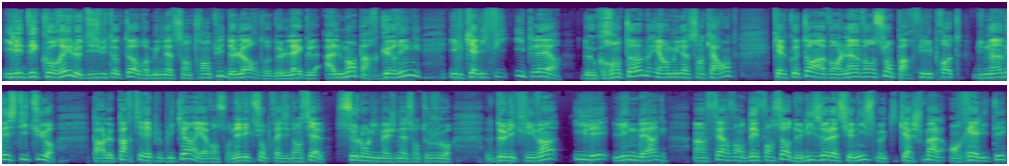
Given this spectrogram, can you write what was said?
il est décoré le 18 octobre 1938 de l'ordre de l'aigle allemand par Göring. Il qualifie Hitler de grand homme et en 1940, quelque temps avant l'invention par Philippe Roth d'une investiture par le Parti républicain et avant son élection présidentielle, selon l'imagination toujours de l'écrivain, il est Lindbergh, un fervent défenseur de l'isolationnisme qui cache mal en réalité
